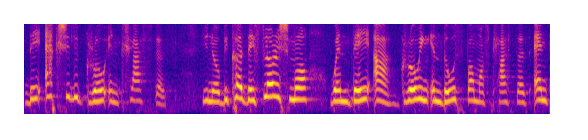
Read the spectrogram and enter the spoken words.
they actually grow in clusters, you know, because they flourish more when they are growing in those form of clusters. And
